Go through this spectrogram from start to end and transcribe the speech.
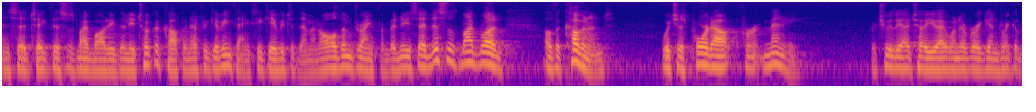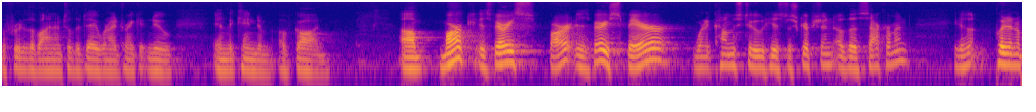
and said, Take this as my body. Then he took a cup, and after giving thanks, he gave it to them, and all of them drank from it. And he said, This is my blood of the covenant, which is poured out for many. For truly I tell you, I will never again drink of the fruit of the vine until the day when I drink it new in the kingdom of God. Um, Mark is very, spar- is very spare when it comes to his description of the sacrament. He doesn't put in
